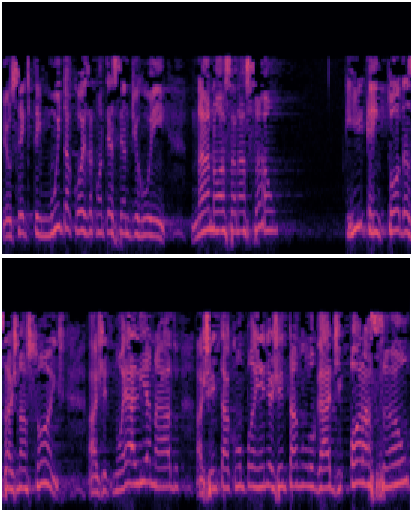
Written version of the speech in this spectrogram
Eu sei que tem muita coisa acontecendo de ruim na nossa nação e em todas as nações. A gente não é alienado, a gente está acompanhando e a gente está num lugar de oração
